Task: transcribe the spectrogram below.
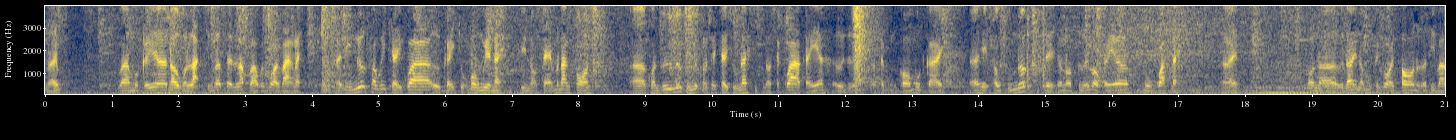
Đấy và một cái ờ, đầu còn lại chúng ta sẽ lắp vào cái vòi vàng này. Đấy thì nước sau khi chảy qua ở cái chỗ bầu nguyên này thì nó sẽ vẫn đang còn à, còn dư nước thì nước nó sẽ chảy xuống đây. Nó sẽ qua cái ờ, ở giữa. Nó sẽ cũng có một cái ờ, hệ thống phun nước để cho nó tưới vào cái bồn quạt này. Đấy. Còn ở đây nó một cái vòi to nữa thì bà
